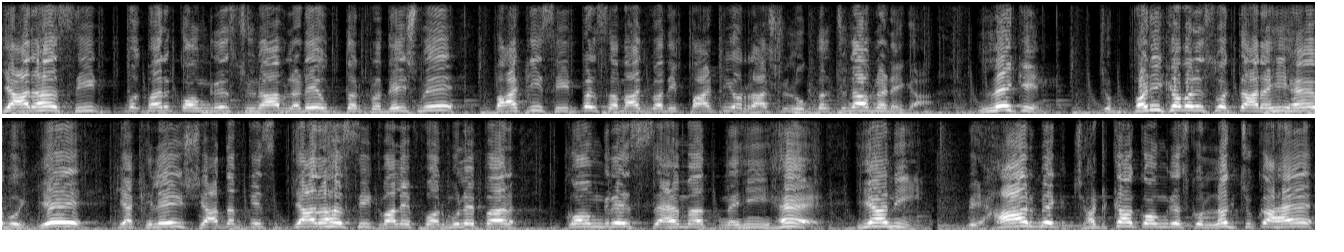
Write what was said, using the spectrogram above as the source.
11 सीट पर कांग्रेस चुनाव लड़े उत्तर प्रदेश में, बाकी सीट पर समाजवादी पार्टी और राष्ट्रीय लोकदल चुनाव लड़ेगा। लेकिन जो बड़ी खबर इस वक्त आ रही है, वो ये कि अखिलेश यादव के 11 सीट वाले फॉर्मूले पर कांग्रेस सहमत नहीं है। यानी बिहार में एक झटका कांग्रेस को लग चुका है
